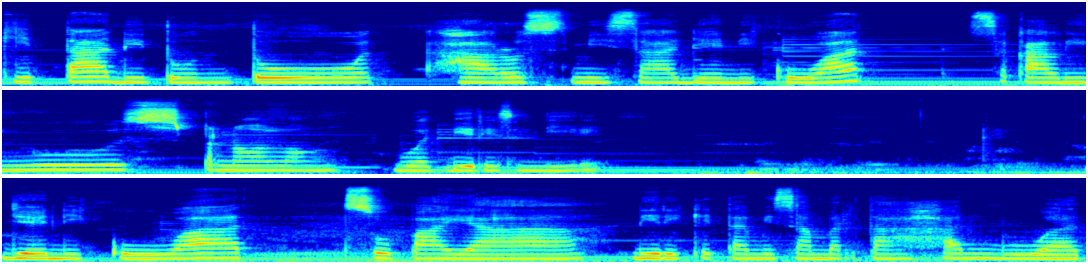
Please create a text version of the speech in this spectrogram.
kita dituntut harus bisa jadi kuat sekaligus penolong buat diri sendiri. Jadi kuat supaya diri kita bisa bertahan buat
